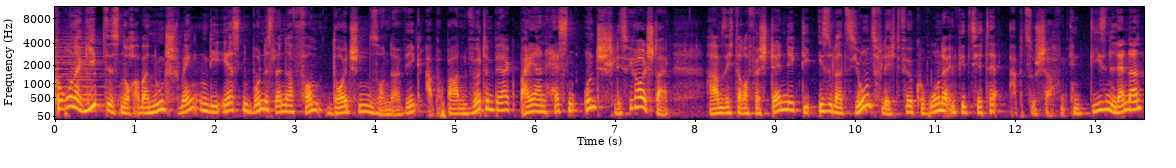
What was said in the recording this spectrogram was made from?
Corona gibt es noch, aber nun schwenken die ersten Bundesländer vom deutschen Sonderweg ab. Baden-Württemberg, Bayern, Hessen und Schleswig-Holstein haben sich darauf verständigt, die Isolationspflicht für Corona-Infizierte abzuschaffen. In diesen Ländern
